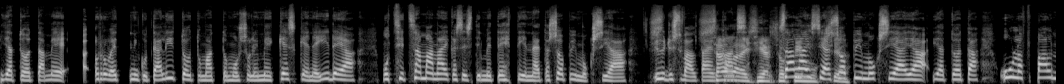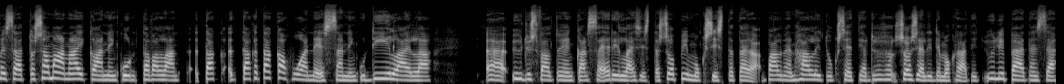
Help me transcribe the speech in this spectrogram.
ja tuota, me ruvet, niin tämä liittoutumattomuus oli meidän keskeinen idea, mutta sitten samanaikaisesti me tehtiin näitä sopimuksia Yhdysvaltain Salaisia kanssa. Sopimuksia. Salaisia sopimuksia. Ja, ja tuota, Ulaf Palme saattoi samaan aikaan niin kuin tavallaan tak, tak, takahuoneessa niin kuin diilailla Yhdysvaltojen kanssa erilaisista sopimuksista tai palven hallitukset ja sosiaalidemokraatit ylipäätänsä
